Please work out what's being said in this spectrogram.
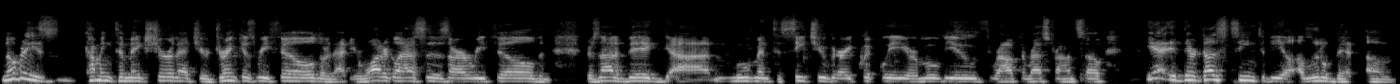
nobody's coming to make sure that your drink is refilled or that your water glasses are refilled. And there's not a big uh, movement to seat you very quickly or move you throughout the restaurant. So yeah, it, there does seem to be a, a, little bit of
